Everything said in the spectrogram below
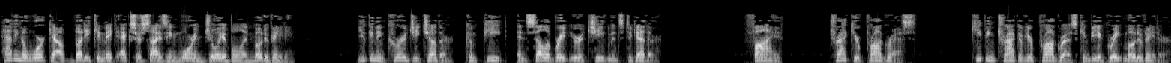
Having a workout buddy can make exercising more enjoyable and motivating. You can encourage each other, compete, and celebrate your achievements together. 5. Track your progress. Keeping track of your progress can be a great motivator.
